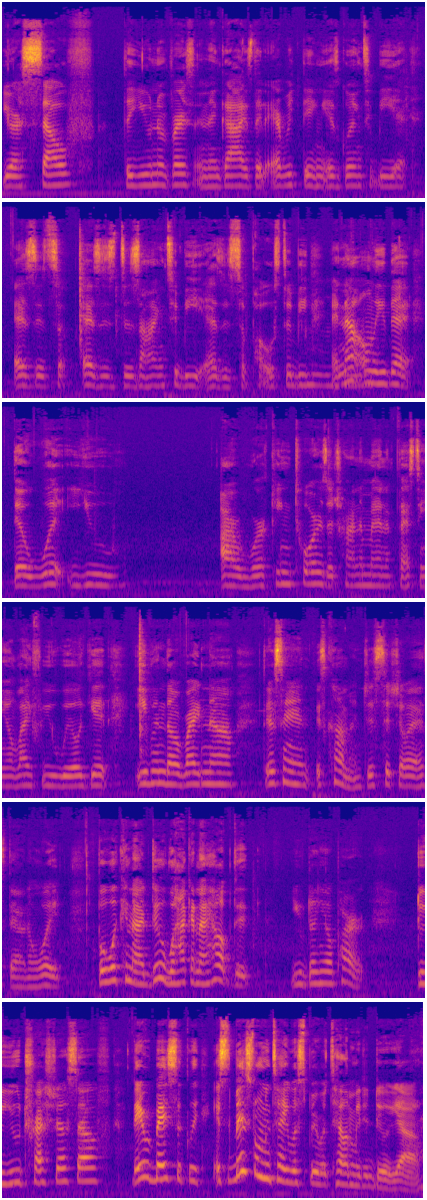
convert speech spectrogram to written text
yourself, the universe, and the guys that everything is going to be as it's as it's designed to be, as it's supposed to be, and not mm-hmm. only that, that what you are working towards or trying to manifest in your life, you will get. Even though right now they're saying it's coming, just sit your ass down and wait. But what can I do? Well, how can I help? That you've done your part. Do you trust yourself? They were basically. It's basically let me tell you what spirit was telling me to do, y'all.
